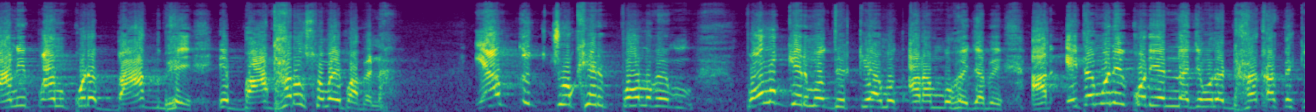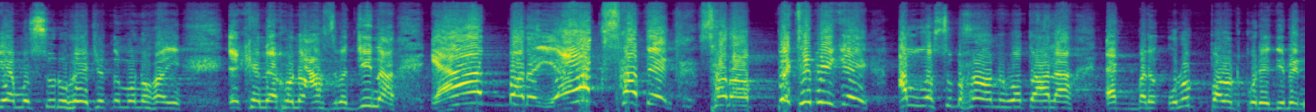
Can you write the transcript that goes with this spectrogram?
পানি পান করে বাঁধবে, এ বাঁধারও সময় পাবে না। এত চোখের পলকে পলকের মধ্যে কেয়ামত আরম্ভ হয়ে যাবে। আর এটা মনে করিয়েন না যে মনে ঢাকাতে কেয়ামত শুরু হয়েছে তো মনে হয় এখানে এখন আসবে। জি না, একবারে একসাথে সারা পৃথিবীকে আল্লাহ সুবহান ওয়া একবারে উলট পালট করে দিবেন।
